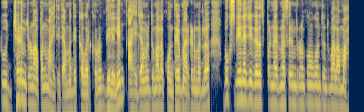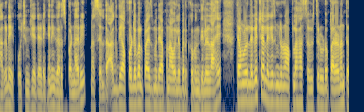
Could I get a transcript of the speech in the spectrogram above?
टू झड मित्रांनो आपण माहिती त्यामध्ये कव्हर करून दिलेली आहे. ज्यामुळे तुम्हाला कोणत्याही मार्केटमधलं बुक्स घेण्याची गरज पडणार नसेल मित्रांनो किंवा कोणतं तुम्हाला महागडे कोचिंगची त्या ठिकाणी गरज पडणार नसेल. तर अगदी अफोर्डेबल प्राईसमध्ये आपण अवेलेबल करून दिलेला आहे. त्यामुळे लगेचच्या लगेच मित्रांनो आपला हा सविस्तर व्हिडिओ पाहिल्यानंतर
